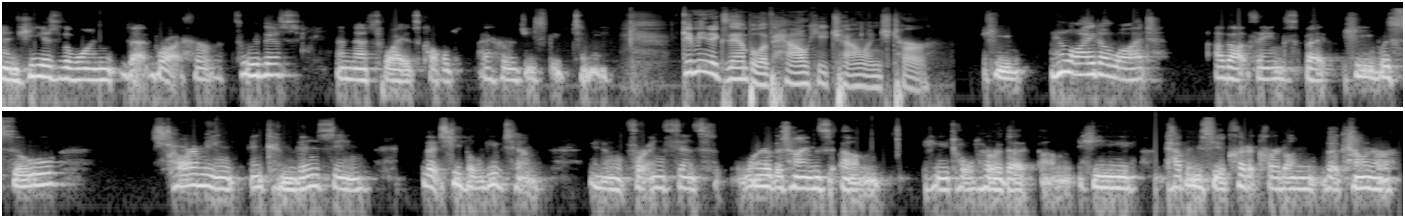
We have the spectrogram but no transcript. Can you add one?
And He is the one that brought her through this, and that's why it's called I Heard You Speak to Me. Give me an example of how he challenged her. He, he lied a lot about things, but he was so charming and convincing that she believed him. You know, for instance, one of the times um, he told her that um, he happened to see a credit card on the counter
